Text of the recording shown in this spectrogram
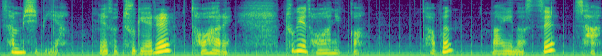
32야. 그래서 두 개를 더하래. 두 개 더하니까 답은 마이너스 4.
